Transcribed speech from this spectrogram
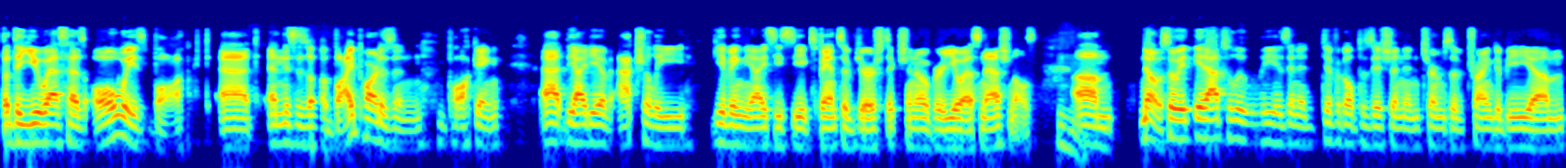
But the U.S. has always balked at, and this is a bipartisan balking at the idea of actually giving the ICC expansive jurisdiction over U.S. nationals. Mm-hmm. Um, no, so it, it absolutely is in a difficult position in terms of trying to be. Um,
